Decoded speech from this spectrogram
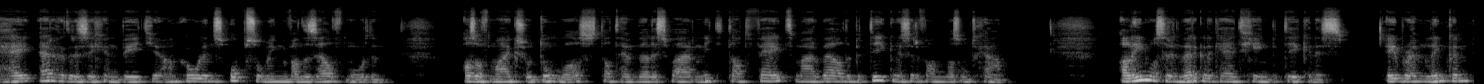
Hij ergerde zich een beetje aan Olins opsomming van de zelfmoorden, alsof Mike zo dom was dat hem weliswaar niet dat feit, maar wel de betekenis ervan was ontgaan. Alleen was er in werkelijkheid geen betekenis. Abraham Lincoln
